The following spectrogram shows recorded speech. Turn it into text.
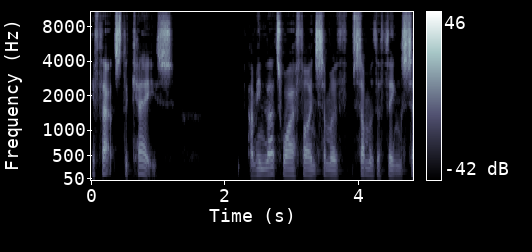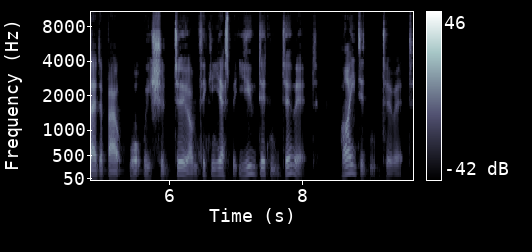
if that's the case, I mean that's why I find some of some of the things said about what we should do. I'm thinking, yes, but you didn't do it. I didn't do it.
